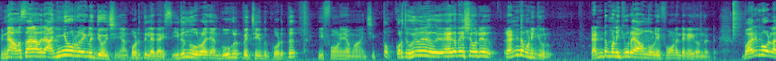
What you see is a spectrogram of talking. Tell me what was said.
പിന്നെ അവസാനം അവർ അഞ്ഞൂറ് രൂപയെങ്കിലും ചോദിച്ചു. ഞാൻ കൊടുത്തില്ല കൈസ് ഇരുന്നൂറ് രൂപ ഞാൻ ഗൂഗിൾ പേ ചെയ്ത് കൊടുത്ത് ഈ ഫോൺ ഞാൻ വാങ്ങിച്ചു. ഇപ്പം കുറച്ച് ഒരു ഏകദേശം ഒരു രണ്ട് മണിക്കൂർ. രണ്ട് മണിക്കൂറേ ആവുന്നുള്ളൂ ഈ ഫോണിന്റെ കൈ വന്നിട്ട്. വരുമ്പോൾ ഉള്ള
